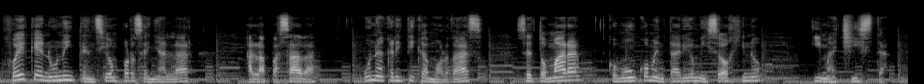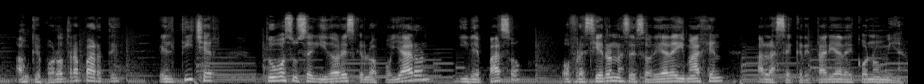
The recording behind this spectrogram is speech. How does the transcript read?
fue que en una intención por señalar a la pasada una crítica mordaz se tomara como un comentario misógino y machista aunque por otra parte, el teacher tuvo sus seguidores que lo apoyaron y de paso ofrecieron asesoría de imagen a la secretaria de Economía.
